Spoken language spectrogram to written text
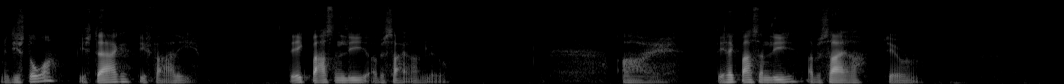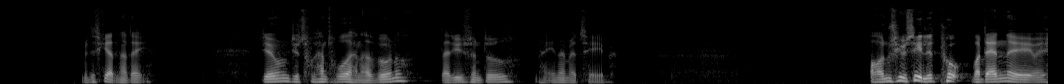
Men de er store, de er stærke, de er farlige. Det er ikke bare sådan lige at besejre en løve. Og øh, det er heller ikke bare sådan lige at besejre djævlen. Men det sker den her dag. Djævlen, han troede, at han havde vundet, da Jesus døde, men han ender med at tabe. Og nu skal vi se lidt på, hvordan, øh,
